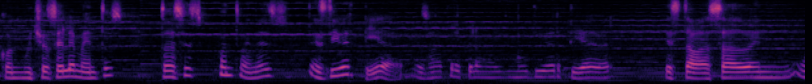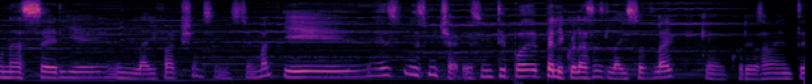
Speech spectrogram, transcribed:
con muchos elementos. Entonces, cuanto menos es, divertida, es una película muy, muy divertida de ver. está basado en una serie en live action, si no estoy mal. Y es, es muy chévere, es un tipo de películas slice of life que curiosamente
